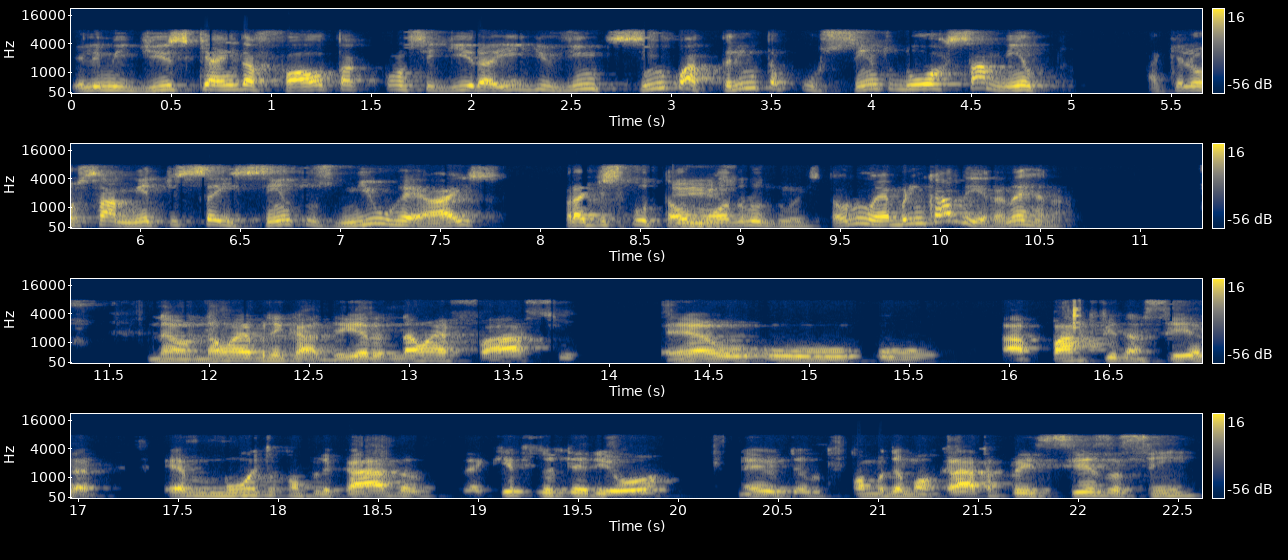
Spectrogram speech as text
ele me disse que ainda falta conseguir aí de 25% a 30% do orçamento, aquele orçamento de 600 mil reais para disputar Isso. o módulo 2. Então não é brincadeira, né, Renato? Não, não é brincadeira, não é fácil. É o, o, o a parte financeira é muito complicada. Equipes do interior, né, como democrata, precisa sim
